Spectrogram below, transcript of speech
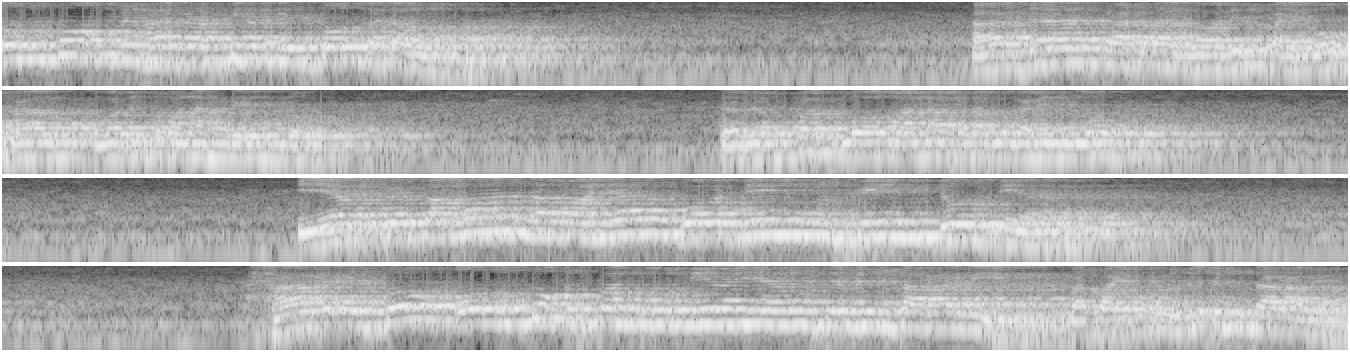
untuk menghadapi hari esok kata Allah. Ada kata Godin Pak Ibu, Godin bermakna hari esok. Terdapat dua makna salah Godin itu. Yang pertama namanya Godin fin dunia. Hari esok untuk depan dunia yang sementara ini. Bapak Ibu dunia sementara ini.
